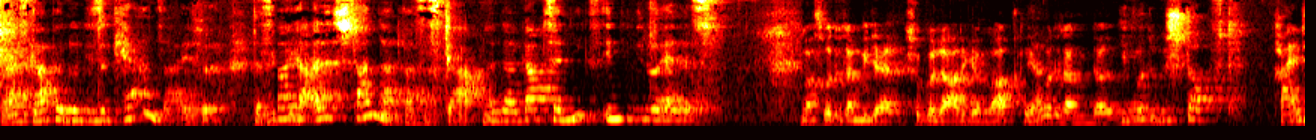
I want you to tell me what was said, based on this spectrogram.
Ja, es gab ja nur diese Kernseife. Das war ja alles Standard, was es gab. Ne? Da gab es ja nichts Individuelles. Was wurde dann mit der Schokolade gemacht? Die, ja, wurde, dann, die wurde gestopft rein.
